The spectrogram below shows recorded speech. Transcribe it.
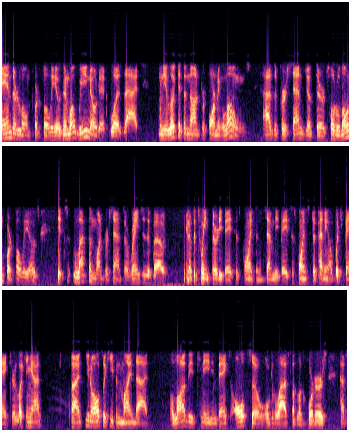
and their loan portfolios. And what we noted was that when you look at the non-performing loans as a percentage of their total loan portfolios, it's less than 1%. So it ranges about, you know, between 30 basis points and 70 basis points, depending on which bank you're looking at. But, you know, also keep in mind that a lot of these Canadian banks also, over the last couple of quarters, have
